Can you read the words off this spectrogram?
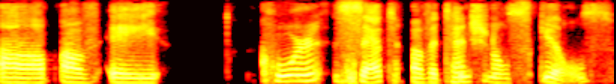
uh, of a core set of attentional skills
